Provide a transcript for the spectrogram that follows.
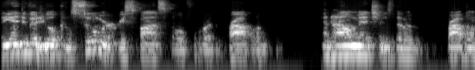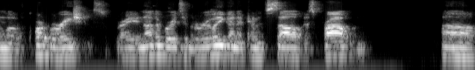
the individual consumer responsible for the problem? And how much is the problem of corporations, right? In other words, if we're really going to kind of solve this problem, um,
